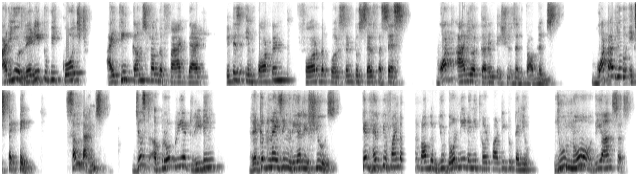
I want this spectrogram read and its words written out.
Are you ready to be coached? I think comes from the fact that it is important for the person to self assess what are your current issues and problems? What are you expecting? Sometimes just appropriate reading, recognizing real issues can help you find a problem. You don't need any third party to tell you. You know the answers.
